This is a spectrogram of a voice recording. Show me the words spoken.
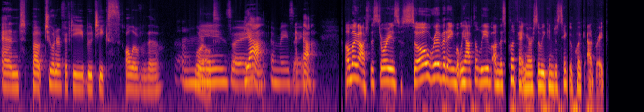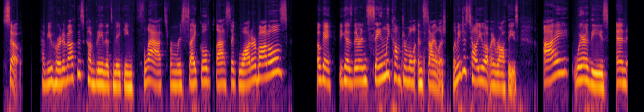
and about 250 boutiques all over the world. Amazing. Yeah. Amazing. Yeah. Oh my gosh, this story is so riveting, but we have to leave on this cliffhanger so we can just take a quick ad break. So, have you heard about this company that's making flats from recycled plastic water bottles? Okay, because they're insanely comfortable and stylish. Let me just tell you about my Rothy's. I wear these and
